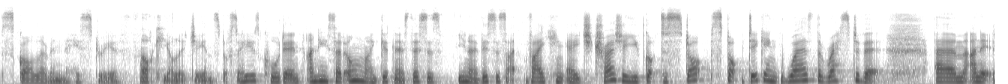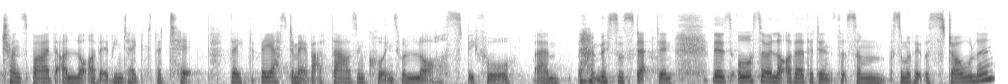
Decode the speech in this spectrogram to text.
scholar in the history of archaeology and stuff. So he was called in and he said, "Oh my goodness, this is you know this is like Viking age treasure. You've got to stop, stop digging. Where's the rest of it?" Um, and it transpired that a lot of it had been taken to the tip. They they estimate about a thousand coins were lost before um, was stepped in. There's also a lot of evidence that some some of it was stolen.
